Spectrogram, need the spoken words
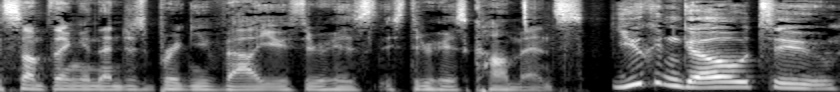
something and then just bring you value through his through his comments. you can go to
